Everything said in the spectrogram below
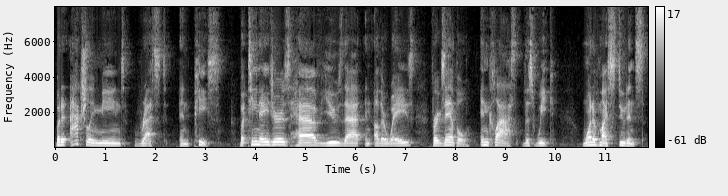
but it actually means rest in peace. But teenagers have used that in other ways. For example, in class this week, one of my students'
